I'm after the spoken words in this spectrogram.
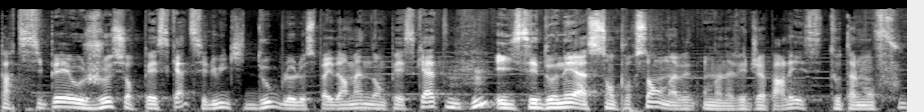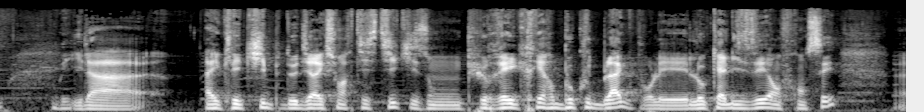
participer au jeu sur PS4. C'est lui qui double le Spider-Man dans PS4. Mhm. Et il s'est donné à 100%, on, avait- on en avait déjà parlé, c'est totalement fou. Oui. Il a, avec l'équipe de direction artistique, ils ont pu réécrire beaucoup de blagues pour les localiser en français. Euh,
